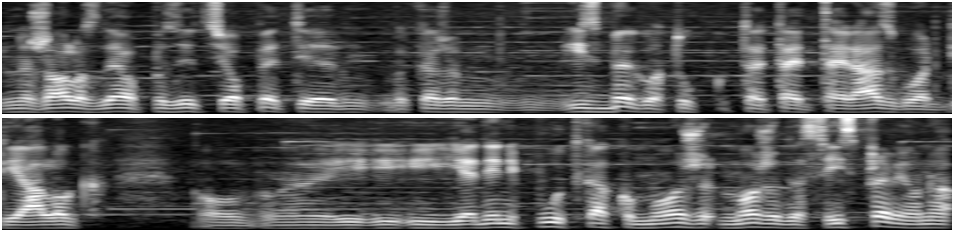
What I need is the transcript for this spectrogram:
Nažalost, deo opozicije opet je, da kažem, izbego tu, taj, taj, taj razgovor, dijalog, ovaj, i, i jedini put kako može, može da se ispravi ono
